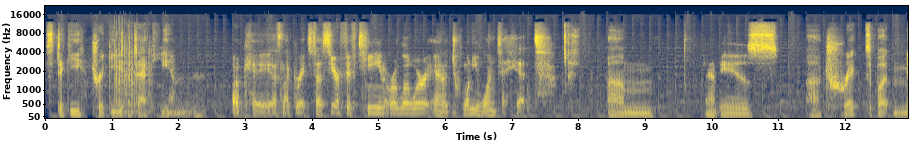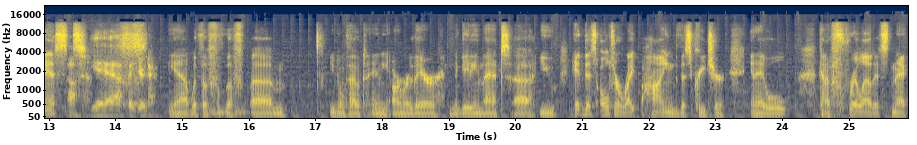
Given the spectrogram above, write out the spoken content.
Sticky, tricky, attacky. Okay, that's not great. So CR 15 or lower and a 21 to hit. Um, that is uh, tricked but missed. Ah, yeah, figured. Yeah, with the, the um, even without any armor there, negating that, uh, you hit this altar right behind this creature, and it will kind of frill out its neck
